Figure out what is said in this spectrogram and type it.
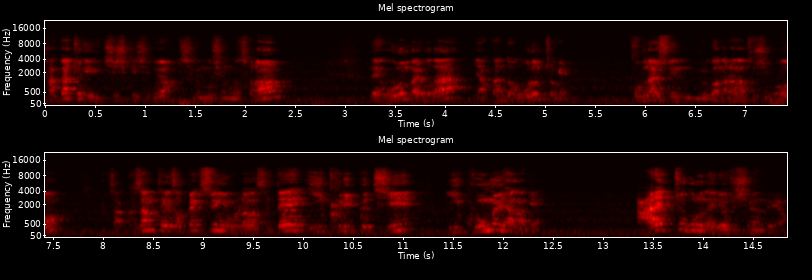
바깥쪽에 위치시키시고요. 지금 보시는 것처럼 네 오른발보다 약간 더 오른쪽에 구분할 수 있는 물건을 하나 두시고 자 그 상태에서 백스윙이 올라갔을 때 이 그립 끝이 이 공을 향하게 아래쪽으로 내려주시면 돼요.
